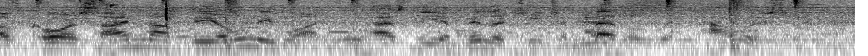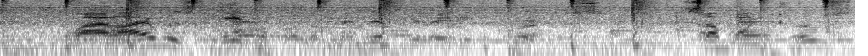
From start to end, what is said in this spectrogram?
Of course, I'm not the only one who has the ability to meddle with power. While I was capable of manipulating quirks, someone close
